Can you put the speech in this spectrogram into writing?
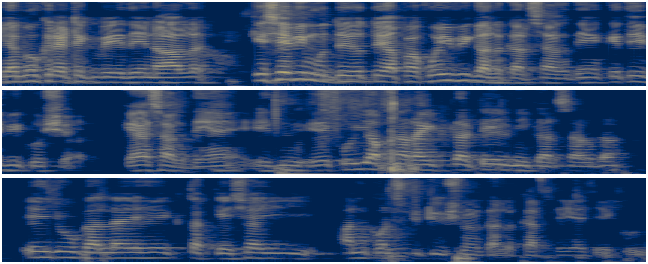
ਡੈਮੋਕ੍ਰੈਟਿਕ ਵੇ ਦੇ ਨਾਲ, ਕਿਸੇ ਵੀ ਮੁੱਦੇ ਉੱਤੇ ਆਪਾਂ ਕੋਈ ਵੀ ਗੱਲ ਕਰ ਸਕਦੇ ਹਾਂ, ਕਿਤੇ ਵੀ ਕੁਝ ਕਹਿ ਸਕਦੇ ਹਾਂ। ਇਹਨੂੰ, ਇਹ ਕੋਈ ਆਪਣਾ ਰਾਈਟ ਕਰਟੇਲ ਨਹੀਂ ਕਰ ਸਕਦਾ। ਇਹ ਜੋ ਗੱਲ ਹੈ, ਇਹ ਇੱਕ ਧੱਕੇਸ਼ਾਹੀ ਅਨਕਨਸਟੀਟਿਊਸ਼ਨਲ ਗੱਲ ਕਰਦੇ ਆ ਜੇ ਕੋਈ।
